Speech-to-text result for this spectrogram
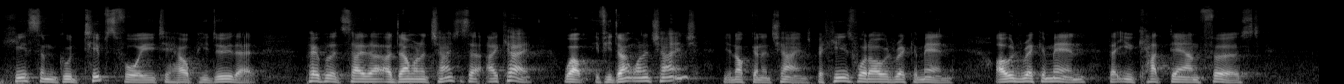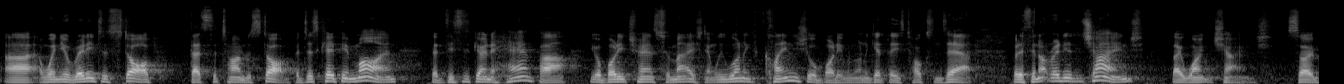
here's some good tips for you to help you do that." People that say that I don't want to change, I say, okay, well, if you don't want to change, you're not going to change. But here's what I would recommend I would recommend that you cut down first. Uh, when you're ready to stop, that's the time to stop. But just keep in mind that this is going to hamper your body transformation. And we want to cleanse your body, we want to get these toxins out. But if they're not ready to change, they won't change. So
